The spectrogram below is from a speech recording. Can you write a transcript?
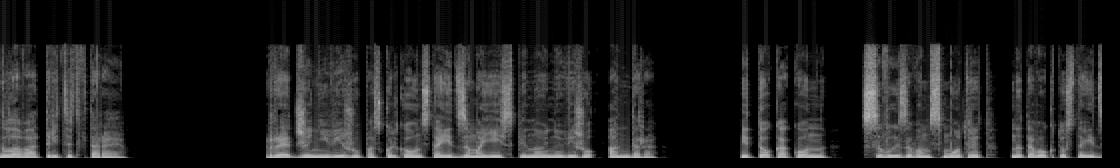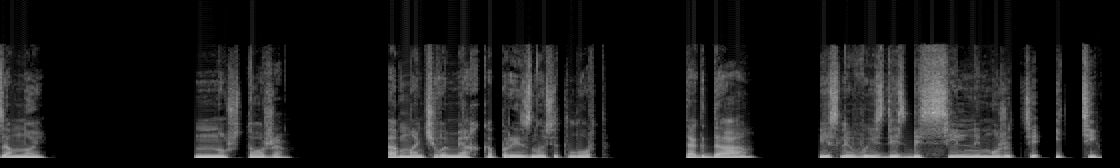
Глава 32. Реджи не вижу, поскольку он стоит за моей спиной, но вижу Андера. И то, как он с вызовом смотрит на того, кто стоит за мной. «Ну что же?» — обманчиво мягко произносит лорд. «Тогда, если вы здесь бессильны, можете идти.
